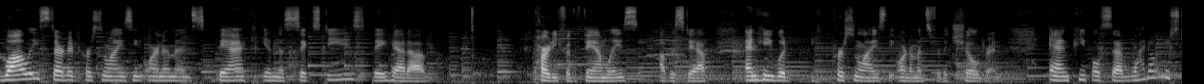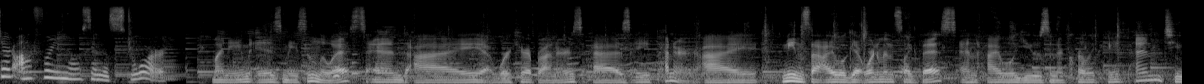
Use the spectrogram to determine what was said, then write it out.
Wally started personalizing ornaments back in the 60s. They had a party for the families of the staff and he would personalize the ornaments for the children. And people said, why don't you start offering those in the store? My name is Mason Lewis and I work here at Bronner's as a penner. I means that I will get ornaments like this and I will use an acrylic paint pen to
